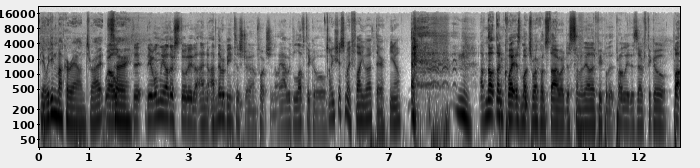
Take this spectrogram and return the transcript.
Yeah, we didn't muck around, right? Well, so the the only other story that I know, I've never been to Australia, unfortunately. I would love to go. Oh, you should somebody fly you out there. You know. mm, I've not done quite as much work on Starward as some of the other people that probably deserve to go. But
